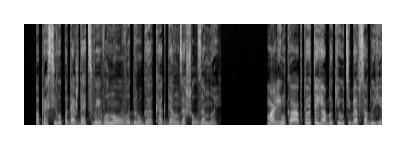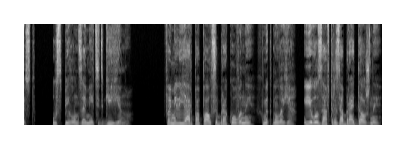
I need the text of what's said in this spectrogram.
— попросила подождать своего нового друга, когда он зашел за мной. «Малинка, а кто это яблоки у тебя в саду ест?» — успел он заметить гиену. «Фамильяр попался бракованный», — хмыкнула я. «Его завтра забрать должны».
